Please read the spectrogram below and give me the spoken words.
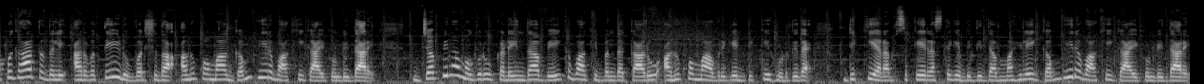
ಅಪಘಾತದಲ್ಲಿ ಅರವತ್ತೇಳು ವರ್ಷದ ಅನುಪಮ ಗಂಭೀರವಾಗಿ ಗಾಯಗೊಂಡಿದ್ದಾರೆ. ಜಪ್ಪಿನ ಮಗುರು ಕಡೆಯಿಂದ ವೇಗವಾಗಿ ಬಂದ ಕಾರು ಅನುಪಮ ಅವರಿಗೆ ಡಿಕ್ಕಿ ಹೊಡೆದಿದೆ. ಡಿಕ್ಕಿಯ ರಭಸಕ್ಕೆ ರಸ್ತೆಗೆ ಬಿದ್ದಿದ್ದ ಮಹಿಳೆ ಗಂಭೀರವಾಗಿ ಗಾಯಗೊಂಡಿದ್ದಾರೆ.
